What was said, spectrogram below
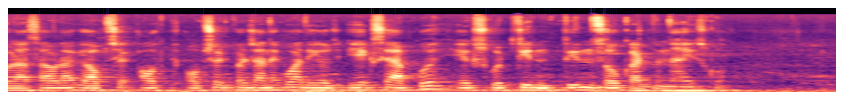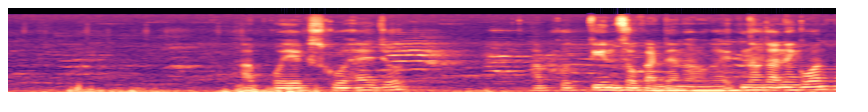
थोड़ा सा और आगे ऑफसेट ऑफसेट पर जाने के बाद एक से आपको एक को तीन तीन सौ कर देना है इसको। आपको एक को है जो आपको तीन सौ कर देना होगा। इतना हो जाने के बाद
